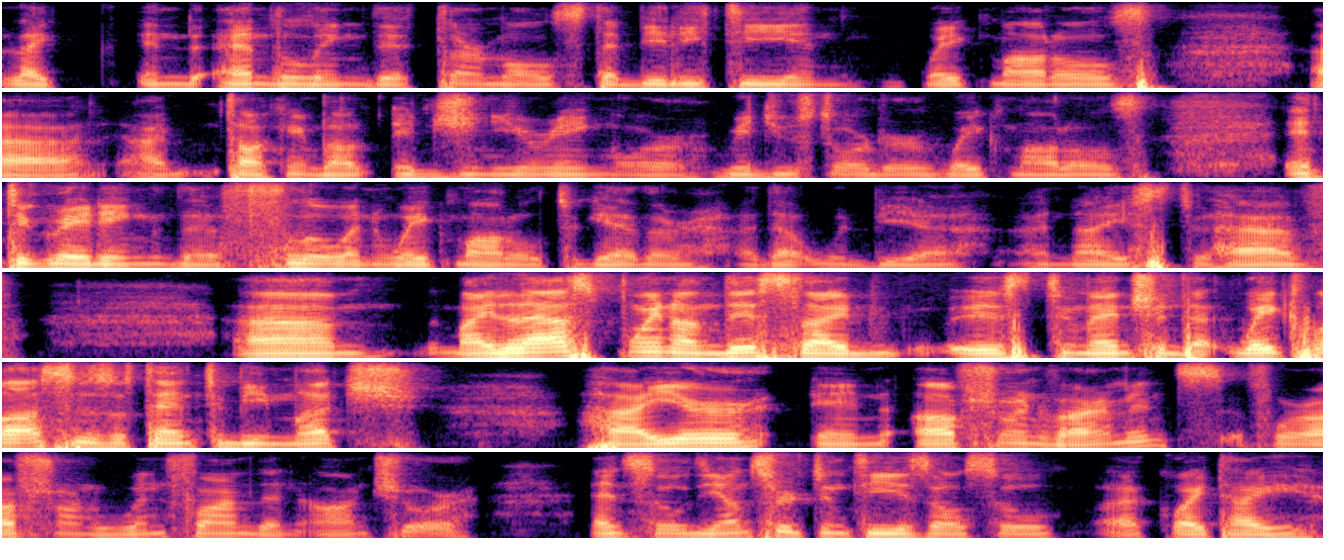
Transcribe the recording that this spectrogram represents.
like in handling the thermal stability and wake models. Uh, I'm talking about engineering or reduced order wake models, integrating the flow and wake model together. Uh, that would be a, a nice to have. Um, my last point on this slide is to mention that wake losses tend to be much higher in offshore environments for offshore wind farm than onshore. And so the uncertainty is also uh, quite high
